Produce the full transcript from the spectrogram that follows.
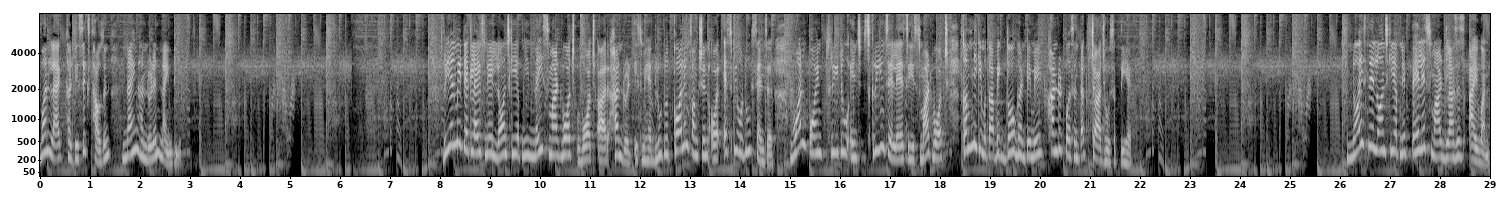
one lakh thirty six thousand nine hundred and ninety Realme Tech Life ने लॉन्च की अपनी नई स्मार्ट वॉच वॉच आर 100 इसमें है ब्लूटूथ कॉलिंग फ़ंक्शन और SpO2 सेंसर 1.32 इंच स्क्रीन से लैस ये स्मार्ट वॉच कंपनी के मुताबिक दो घंटे में 100% तक चार्ज हो सकती है। नॉइस ने लॉन्च किए अपने पहले स्मार्ट ग्लासेस आई वन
